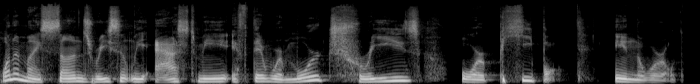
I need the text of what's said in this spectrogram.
One of my sons recently asked me if there were more trees or people in the world.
